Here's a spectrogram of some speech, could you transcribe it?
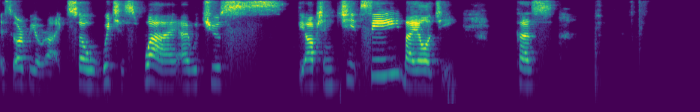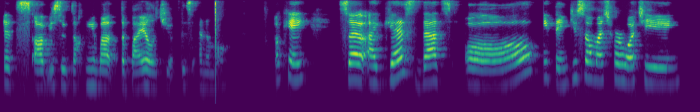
a Scorpio, right? So which is why I would choose the option G C, biology, because it's obviously talking about the biology of this animal. Okay, so I guess that's all. Thank you so much for watching.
